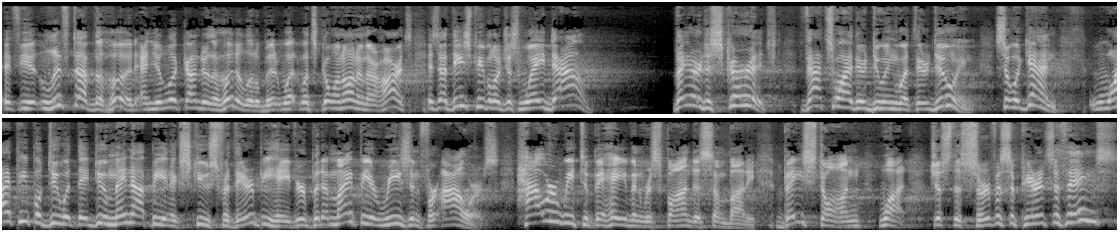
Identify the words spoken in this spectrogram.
if you lift up the hood and you look under the hood a little bit, what, what's going on in their hearts is that these people are just weighed down. They are discouraged. That's why they're doing what they're doing. So, again, why people do what they do may not be an excuse for their behavior, but it might be a reason for ours. How are we to behave and respond to somebody? Based on what? Just the surface appearance of things?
